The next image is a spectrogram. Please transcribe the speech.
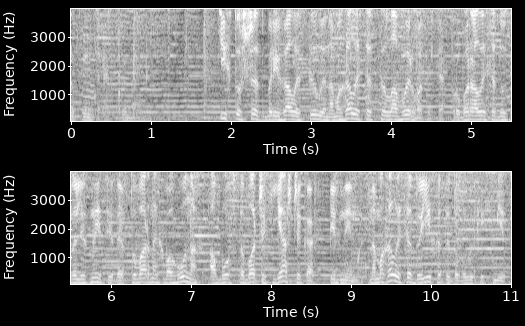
на цвинтарях принаймні. Ті, хто ще зберігали сили, намагалися з села вирватися, пробиралися до залізниці, де в товарних вагонах або в собачих ящиках під ними намагалися доїхати до великих міст,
